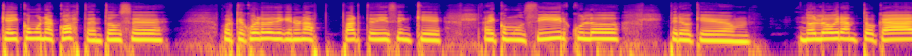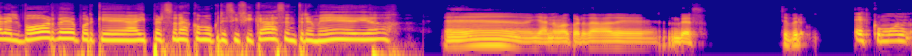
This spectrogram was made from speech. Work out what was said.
que hay como una costa, entonces, porque acuérdate que en una parte dicen que hay como un círculo, pero que... Um, no logran tocar el borde porque hay personas como crucificadas entre medio. Ah, ya no me acordaba de, eso. Sí, pero es como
